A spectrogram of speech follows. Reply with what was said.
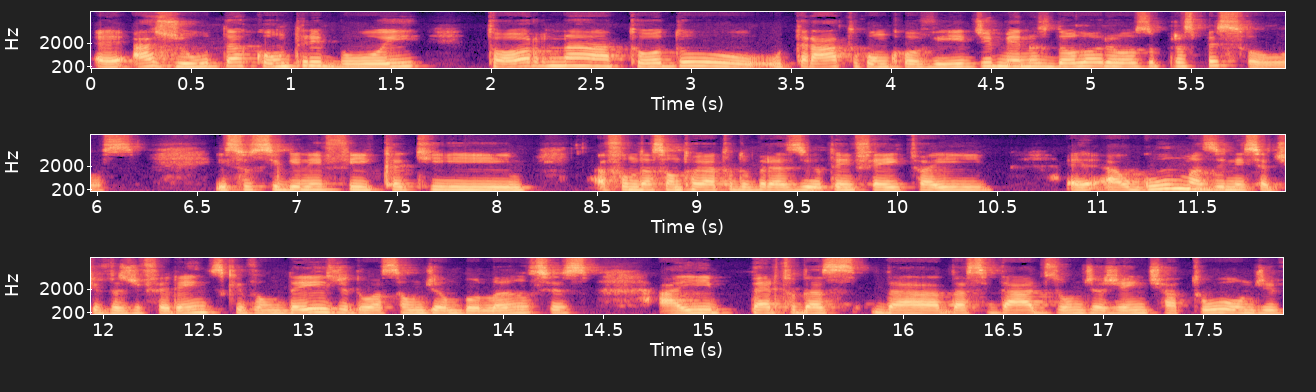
é, ajuda, contribui, torna todo o trato com Covid menos doloroso para as pessoas. Isso significa que a Fundação Toyota do Brasil tem feito aí é, algumas iniciativas diferentes que vão desde doação de ambulâncias, aí perto das, da, das cidades onde a gente atua, onde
